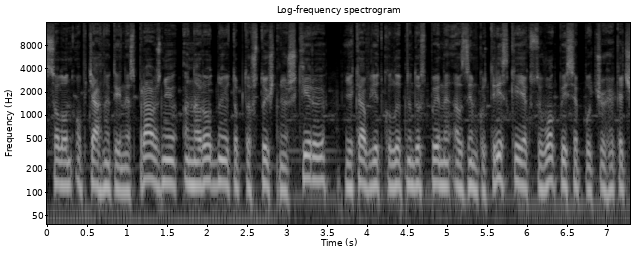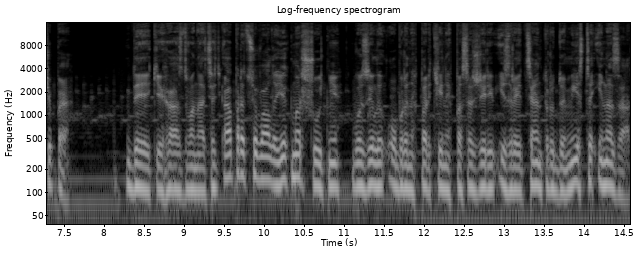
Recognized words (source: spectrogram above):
Салон обтягнутий не справжньою, а народною, тобто штучною шкірою, яка влітку липне до спини, а взимку тріскає, як сувок після пучуги КЧП. Деякі ГАЗ-12А працювали як маршрутні, возили обраних партійних пасажирів із райцентру до міста і назад.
